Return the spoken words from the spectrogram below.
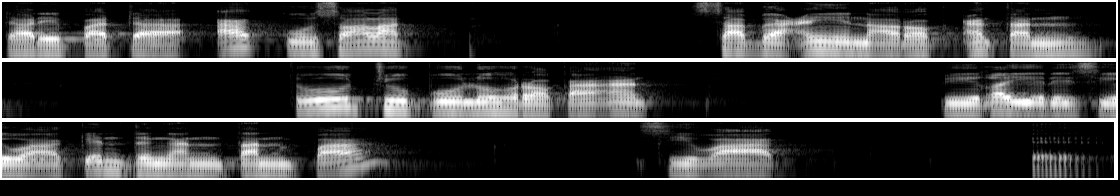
Daripada aku salat. Sab'ina rakaatan. 70 rakaat bi ghairi siwakin dengan tanpa siwak eh,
